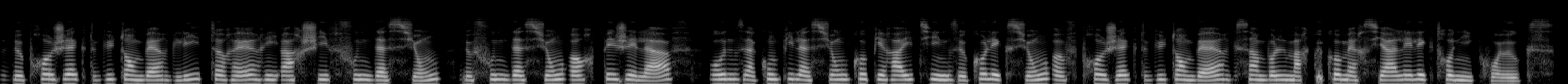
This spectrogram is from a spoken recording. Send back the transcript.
The Project Gutenberg Literary Archive Foundation, le Foundation or PGLAF, owns a compilation copyright in the collection of Project Gutenberg symbol marque commercial Electronic Works.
